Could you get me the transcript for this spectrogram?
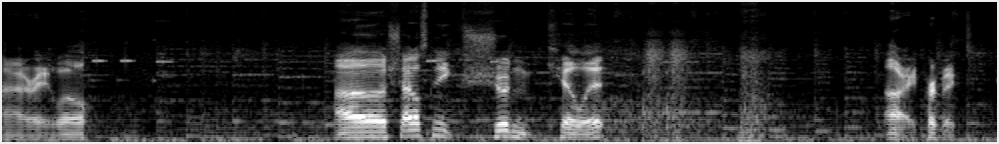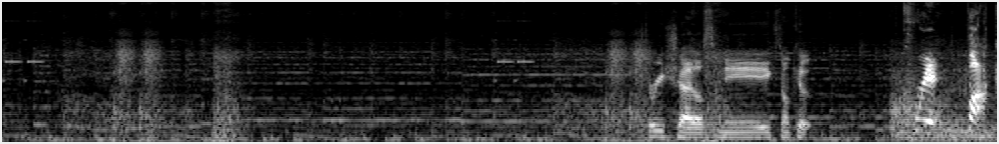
Alright, well. Uh, Shadow Sneak shouldn't kill it. Alright, perfect. Three Shadow Sneaks, don't kill- Crit! Fuck!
